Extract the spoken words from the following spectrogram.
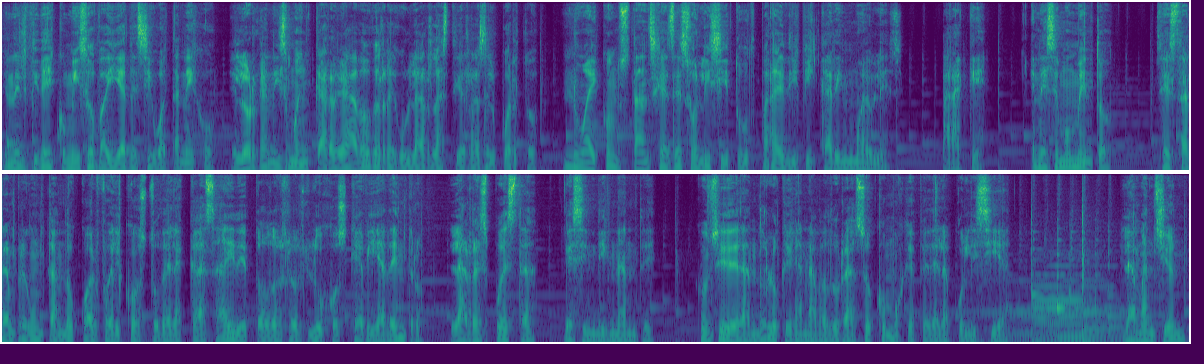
En el fideicomiso Bahía de Cihuatanejo, el organismo encargado de regular las tierras del puerto, no hay constancias de solicitud para edificar inmuebles. ¿Para qué? En ese momento, se estarán preguntando cuál fue el costo de la casa y de todos los lujos que había dentro. La respuesta es indignante, considerando lo que ganaba Durazo como jefe de la policía. La mansión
